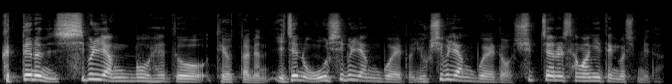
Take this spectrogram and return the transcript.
그때는 10을 양보해도 되었다면 이제는 50을 양보해도 60을 양보해도 쉽지 않을 상황이 된 것입니다.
